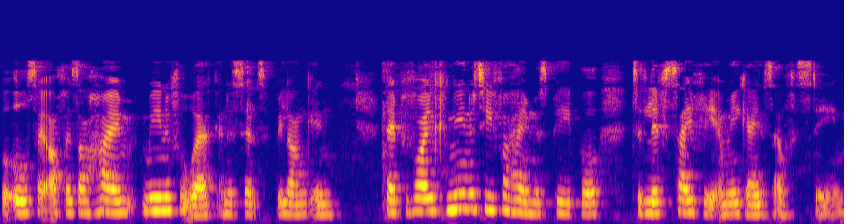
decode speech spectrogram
but also offers a home, meaningful work and a sense of belonging. They provide a community for homeless people to live safely and regain self-esteem.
